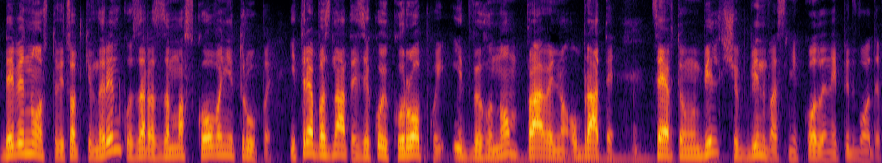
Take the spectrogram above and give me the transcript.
90% на ринку зараз замасковані трупи, і треба знати, з якою коробкою і двигуном правильно обрати цей автомобіль, щоб він вас ніколи не підводив.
